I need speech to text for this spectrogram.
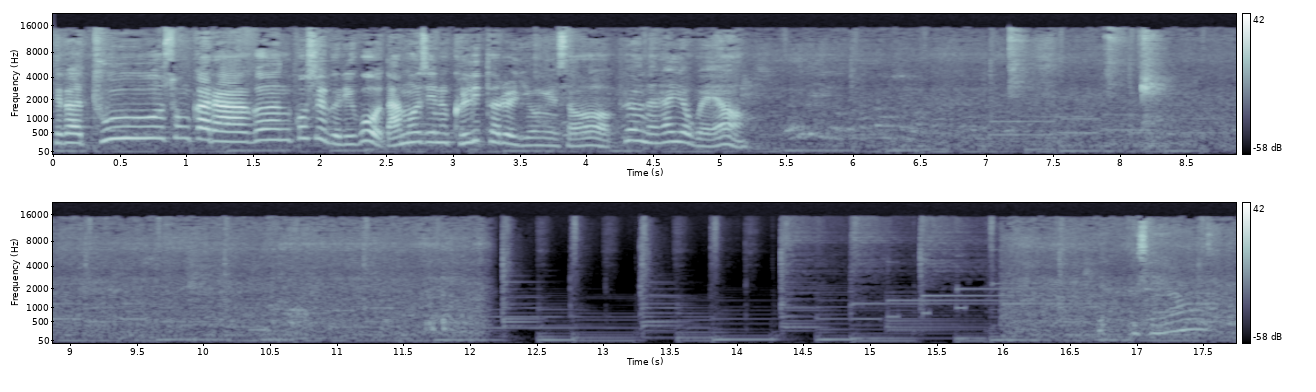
제가 두 손가락은 꽃을 그리고 나머지는 glitter를 이용해서 표현을 하려고 해요. 보세요.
